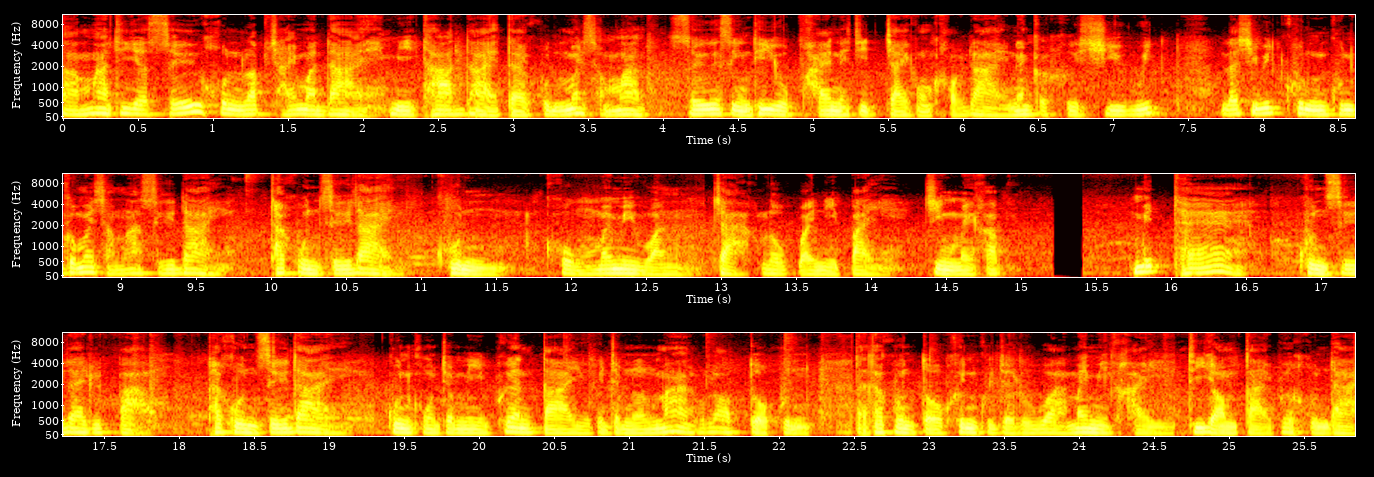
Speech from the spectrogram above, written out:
สามารถที่จะซื้อคนรับใช้มาได้ มีทาสได้ แต่คุณไม่สามารถซื้อสิ่งที่อยู่ภายในจิตใจของเขาได้ นั่นก็คือชีวิต และชีวิตคุณคุณก็ไม่สามารถซื้อได้ ถ้าคุณซื้อได้ คุณคงไม่มีวันจากโลกใบนี้ไป จริงไหมครับ มิตรแท้ คุณซื้อได้หรือเปล่า ถ้าคุณซื้อได้ คุณคงจะมีเพื่อนตายอยู่เป็นจำนวนมากรอบตัวคุณ แต่ถ้าคุณโตขึ้นคุณจะรู้ว่าไม่มีใครที่ยอมตายเพื่อคุณได้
